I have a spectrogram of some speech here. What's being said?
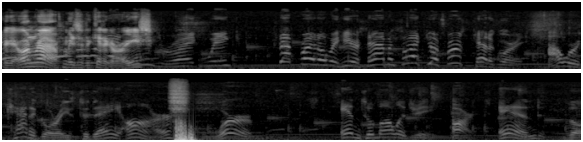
Okay, And one round that from each of the categories. Right, Wink. Step right over here, Sam, and select your first category. Our categories today are worms, entomology, art, and the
